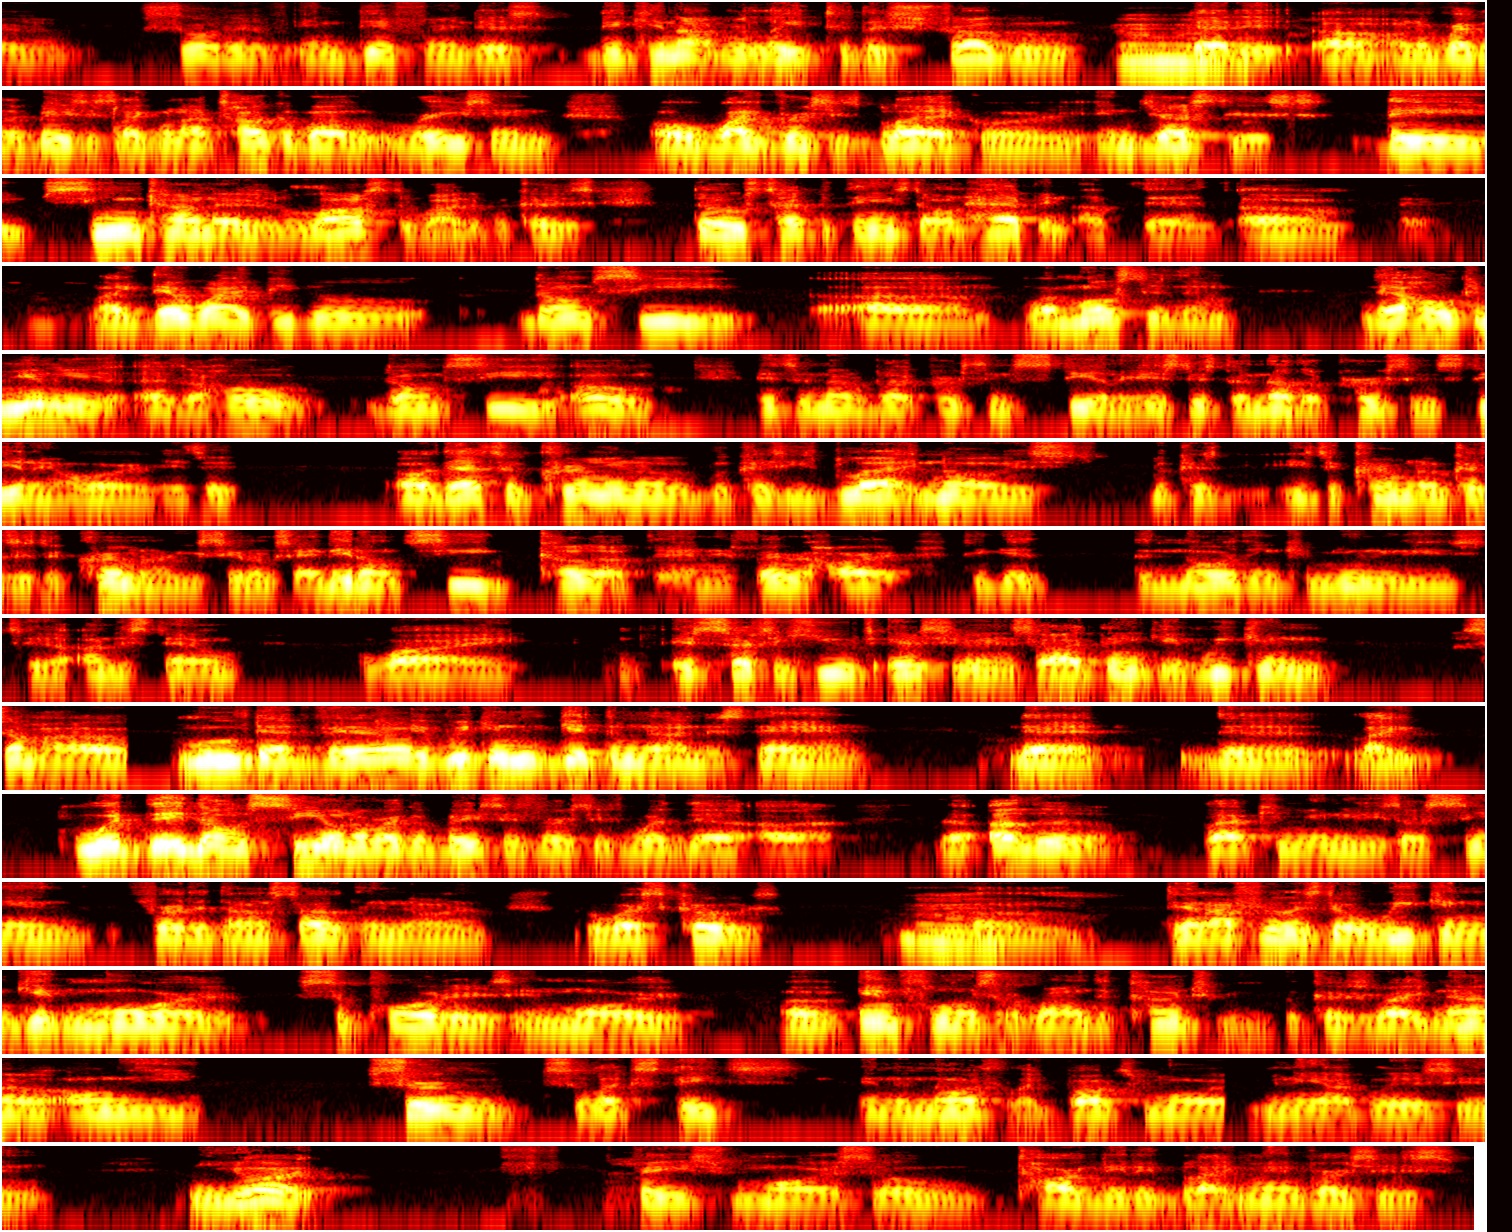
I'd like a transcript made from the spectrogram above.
sort of indifferent. There's, they cannot relate to the struggle mm-hmm. that it uh, on a regular basis. Like when I talk about race and or white versus black or injustice, they seem kind of lost about it because those type of things don't happen up there. Um, like their white people don't see, uh, well, most of them, their whole community as a whole don't see, oh, it's another black person stealing. It's just another person stealing, or is it oh, that's a criminal because he's black. No, it's because he's a criminal because he's a criminal. You see what I'm saying? They don't see color up there, and it's very hard to get the northern communities to understand why it's such a huge issue. And so I think if we can somehow move that veil, if we can get them to understand that the like what they don't see on a regular basis versus what the uh, the other black communities are seeing further down south and on the west coast mm. um, then I feel as though we can get more supporters and more uh, influence around the country. Because right now, only certain select states in the north, like Baltimore, Minneapolis, and New York, face more so targeted black men versus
